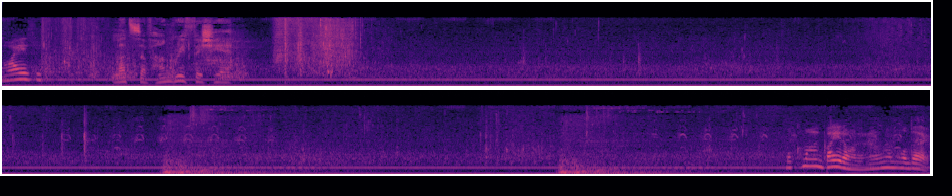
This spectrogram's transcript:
Why is it Lots of hungry fish here. Bite on it. I don't have all day.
